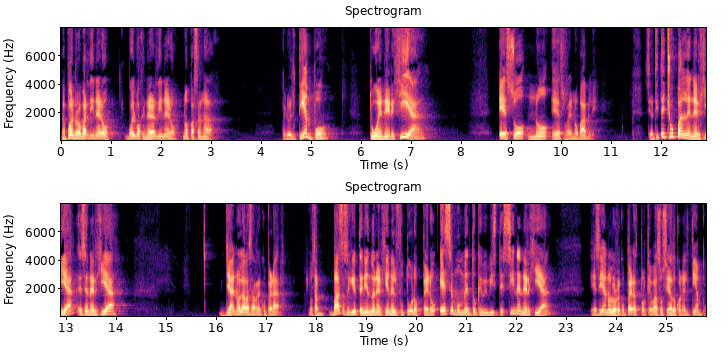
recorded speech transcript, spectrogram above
Me pueden robar dinero, vuelvo a generar dinero, no pasa nada. Pero el tiempo, tu energía, eso no es renovable. Si a ti te chupan la energía, esa energía ya no la vas a recuperar. O sea, vas a seguir teniendo energía en el futuro, pero ese momento que viviste sin energía, ese ya no lo recuperas porque va asociado con el tiempo.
